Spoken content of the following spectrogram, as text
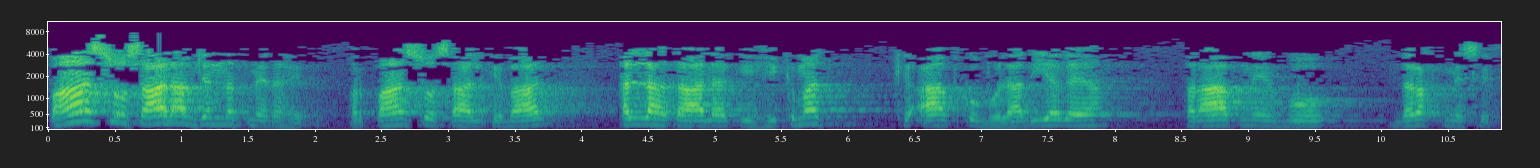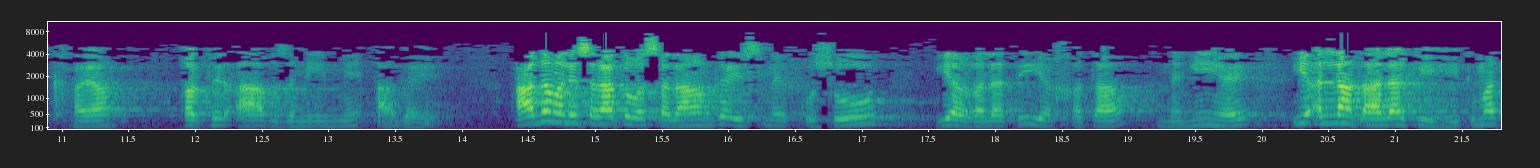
پانچ سو سال آپ جنت میں رہے اور پانچ سو سال کے بعد اللہ تعالی کی حکمت کہ آپ کو بھلا دیا گیا اور آپ نے وہ درخت میں سے کھایا اور پھر آپ زمین میں آ گئے۔ آدم علیہ سلاۃ وسلام کا اس میں قصور یا غلطی یا خطا نہیں ہے، یہ اللہ تعالی کی حکمت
